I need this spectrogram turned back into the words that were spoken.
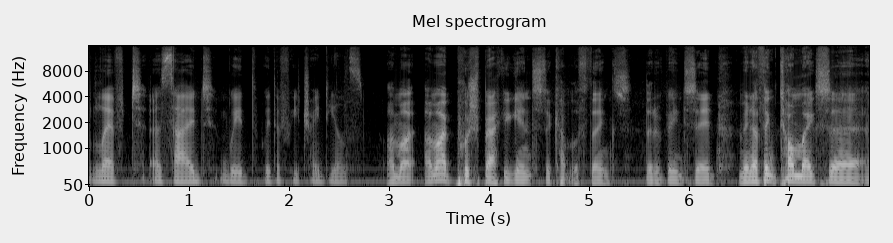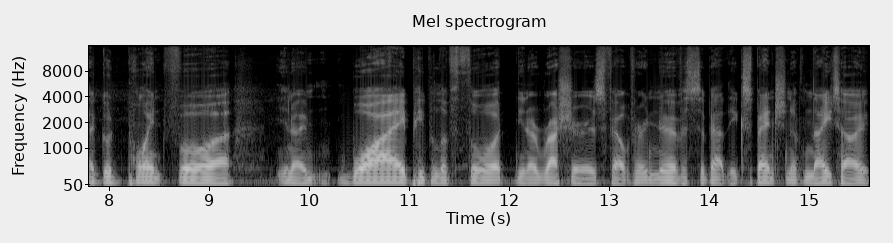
left aside with with the free trade deals. I might I might push back against a couple of things that have been said. I mean, I think Tom makes a, a good point for you know why people have thought you know Russia has felt very nervous about the expansion of NATO.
